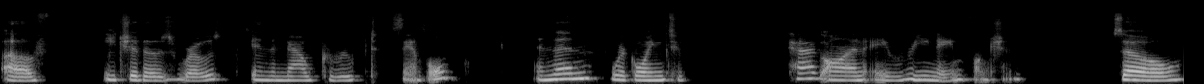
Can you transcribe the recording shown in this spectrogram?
of each of those rows in the now grouped sample. And then we're going to tag on a rename function. So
